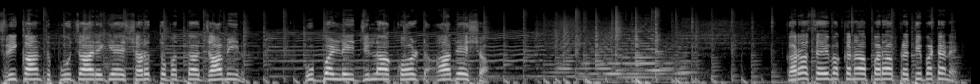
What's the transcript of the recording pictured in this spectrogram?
ಶ್ರೀಕಾಂತ್ ಪೂಜಾರಿಗೆ ಷರತ್ತುಬದ್ಧ ಜಾಮೀನು. ಹುಬ್ಬಳ್ಳಿ ಜಿಲ್ಲಾ ಕೋರ್ಟ್ ಆದೇಶ. ಕರಸೇವಕನ ಪರ ಪ್ರತಿಭಟನೆ.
